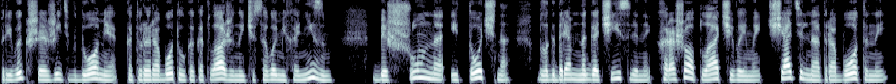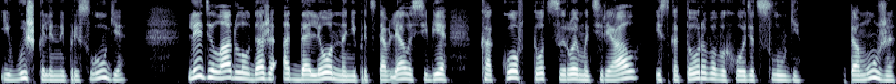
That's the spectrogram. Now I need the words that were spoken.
привыкшая жить в доме, который работал как отлаженный часовой механизм, бесшумно и точно, благодаря многочисленной, хорошо оплачиваемой, тщательно отработанной и вышкаленной прислуге, леди Ладлоу даже отдаленно не представляла себе, каков тот сырой материал, из которого выходят слуги. К тому же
